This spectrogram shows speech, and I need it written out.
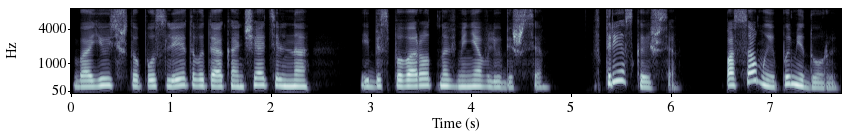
Боюсь, что после этого ты окончательно и бесповоротно в меня влюбишься. Втрескаешься. По самые помидоры.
